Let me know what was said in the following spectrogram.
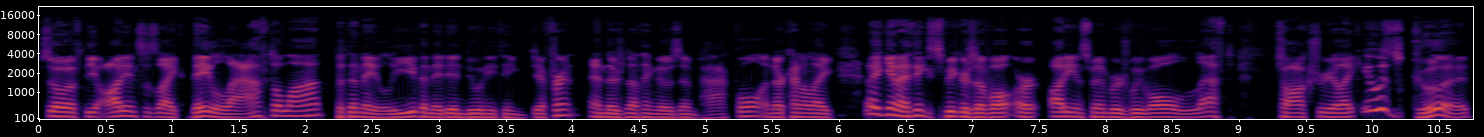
So if the audience is like, they laughed a lot, but then they leave and they didn't do anything different and there's nothing that was impactful. And they're kind of like, and again, I think speakers of all or audience members, we've all left talks where you're like, it was good,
